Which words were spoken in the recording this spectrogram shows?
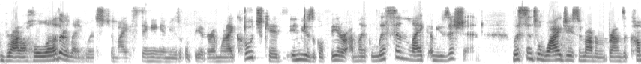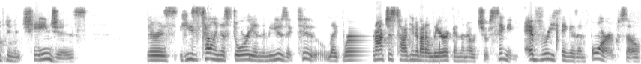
brought a whole other language to my singing and musical theater and when I coach kids in musical theater I'm like listen like a musician listen to why Jason Robert Brown's accompaniment changes there is he's telling a story in the music too. Like we're not just talking about a lyric and the notes you're singing. Everything is informed. So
